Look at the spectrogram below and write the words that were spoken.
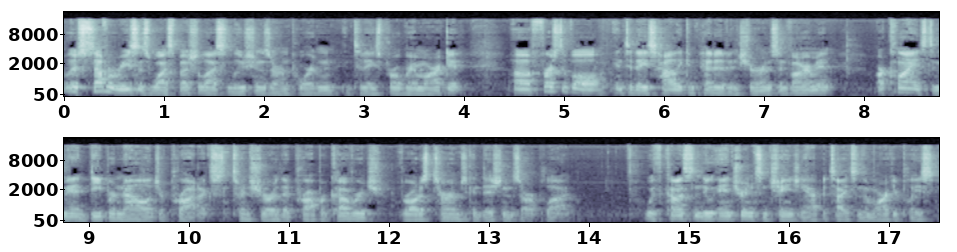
Well, there's several reasons why specialized solutions are important in today's program market. Uh, first of all, in today's highly competitive insurance environment, our clients demand deeper knowledge of products to ensure that proper coverage, broadest terms, and conditions are applied. With constant new entrants and changing appetites in the marketplace,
